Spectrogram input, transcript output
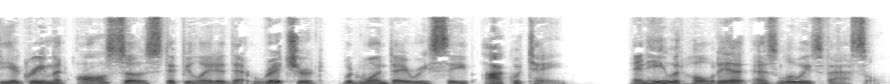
The agreement also stipulated that Richard would one day receive Aquitaine, and he would hold it as Louis's vassal.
